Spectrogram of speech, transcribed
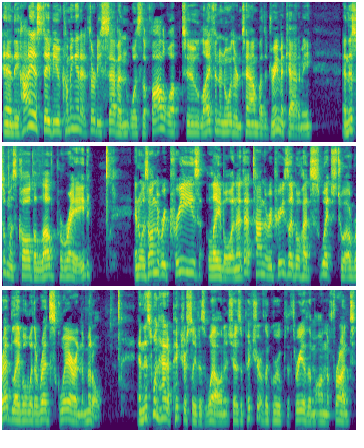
And the highest debut coming in at 37 was the follow up to Life in a Northern Town by the Dream Academy. And this one was called The Love Parade and it was on the Reprise label. And at that time, the Reprise label had switched to a red label with a red square in the middle. And this one had a picture sleeve as well, and it shows a picture of the group, the three of them on the front,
